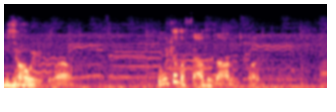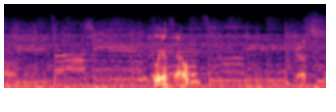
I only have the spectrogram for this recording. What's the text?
Zoey, wow. When we killed a thousand zombies, fuck. Um, Like a thousand? yes.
